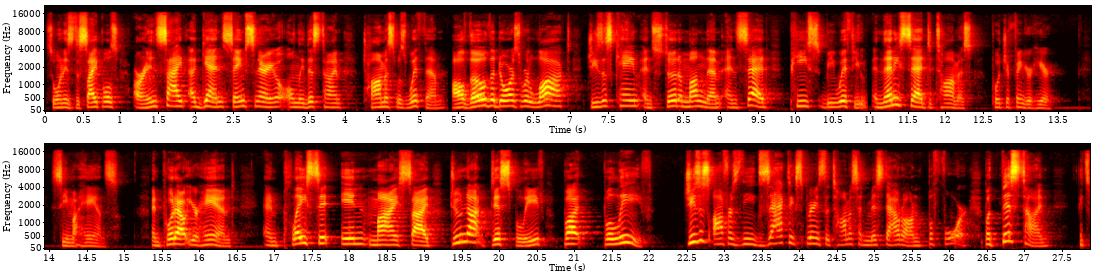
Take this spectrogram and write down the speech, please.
So when his disciples are inside again, same scenario, only this time Thomas was with them. Although the doors were locked, Jesus came and stood among them and said, Peace be with you. And then he said to Thomas, Put your finger here, see my hands, and put out your hand and place it in my side. Do not disbelieve, but believe. Jesus offers the exact experience that Thomas had missed out on before, but this time it's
